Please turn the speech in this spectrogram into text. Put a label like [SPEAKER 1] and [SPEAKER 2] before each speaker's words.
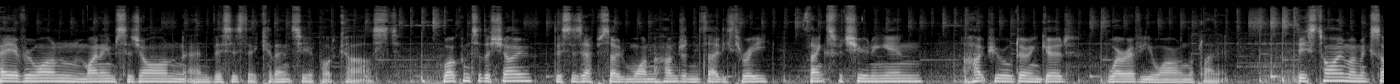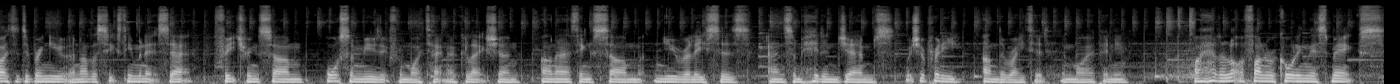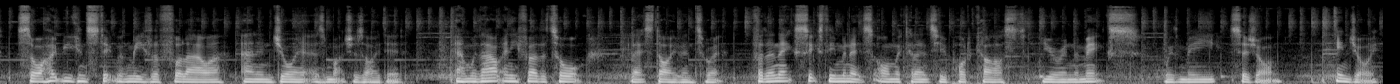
[SPEAKER 1] Hey everyone, my name's Sejan and this is the Cadencia podcast. Welcome to the show. This is episode 133. Thanks for tuning in. I hope you're all doing good wherever you are on the planet. This time I'm excited to bring you another 60 minute set featuring some awesome music from my techno collection, unearthing some new releases and some hidden gems, which are pretty underrated in my opinion. I had a lot of fun recording this mix, so I hope you can stick with me for the full hour and enjoy it as much as I did. And without any further talk, let's dive into it. For the next 60 minutes on the Cadencia podcast, you're in the mix with me, Sejan. Enjoy.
